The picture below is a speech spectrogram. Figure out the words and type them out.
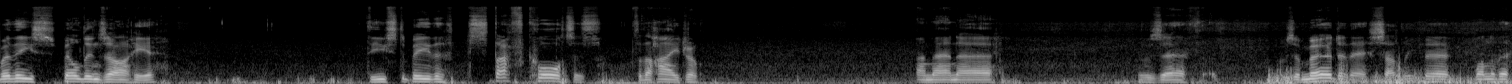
where these buildings are here, there used to be the staff quarters for the hydro. And then uh, there was uh, a there was a murder there, sadly, for one of the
